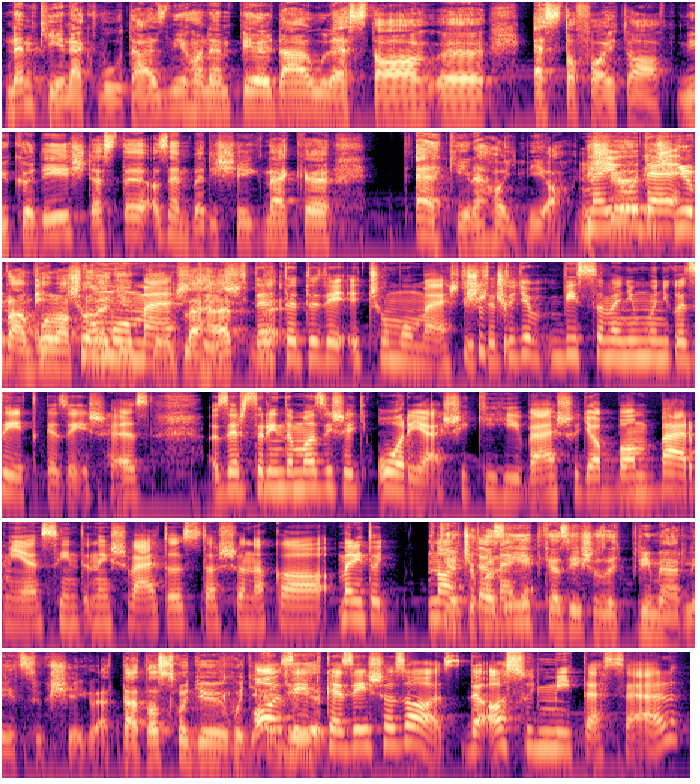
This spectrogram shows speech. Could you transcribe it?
nem kéne kvótázni, hanem például ezt a, ö, ezt a fajta működést, ezt az emberiségnek el kéne hagynia. Na és, jó, de és nyilvánvalóan egy csomó mást lehet. Is, de, de, de, de egy csomó mást is. Tehát, hogyha visszamegyünk mondjuk az étkezéshez, azért szerintem az is egy óriási kihívás, hogy abban bármilyen szinten is változtassanak a... Mert hogy nagy Igen, csak tömege. az étkezés az egy primer létszükséglet. Tehát az, hogy... hogy az egyér... étkezés az az, de az, hogy mit teszel,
